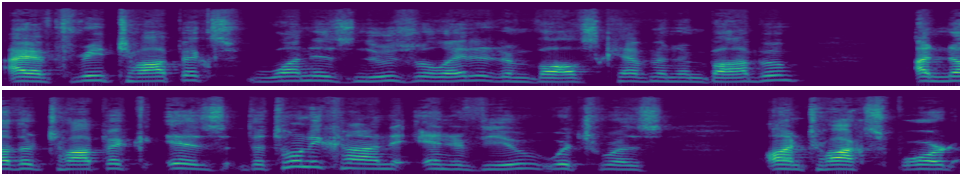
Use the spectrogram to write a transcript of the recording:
I have three topics. One is news related, involves Kevin Mbabu. Another topic is the Tony Khan interview, which was on Talk Sport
